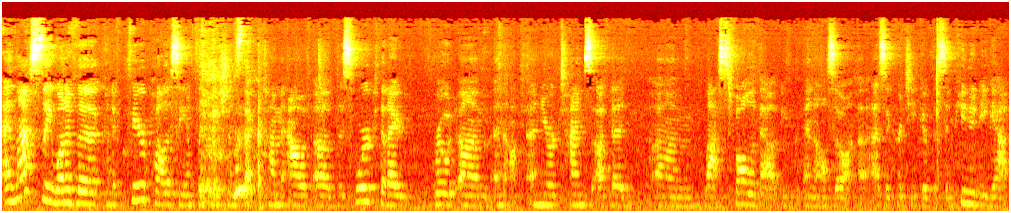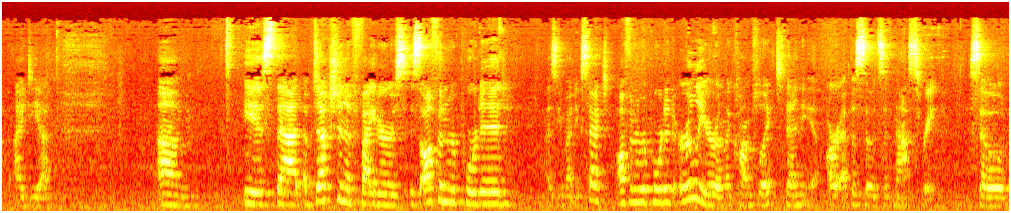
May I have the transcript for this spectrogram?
and lastly, one of the kind of clear policy implications that come out of this work that I wrote um, an, a New York Times op-ed um, last fall about, and also as a critique of this impunity gap idea, um, is that abduction of fighters is often reported, as you might expect, often reported earlier in the conflict than are episodes of mass rape. So,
